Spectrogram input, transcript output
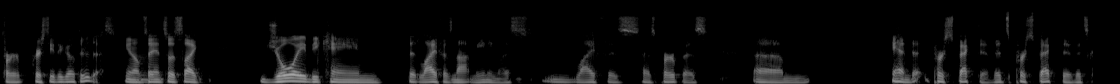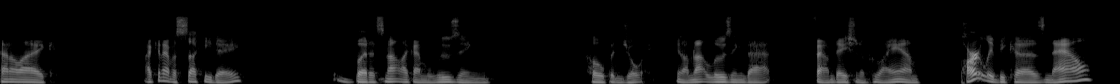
for Christy to go through this. You know what I'm Mm. saying? So it's like joy became that life is not meaningless. Life is has purpose. Um and perspective. It's perspective. It's kind of like I can have a sucky day, but it's not like I'm losing hope and joy. You know, I'm not losing that foundation of who I am, partly because now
